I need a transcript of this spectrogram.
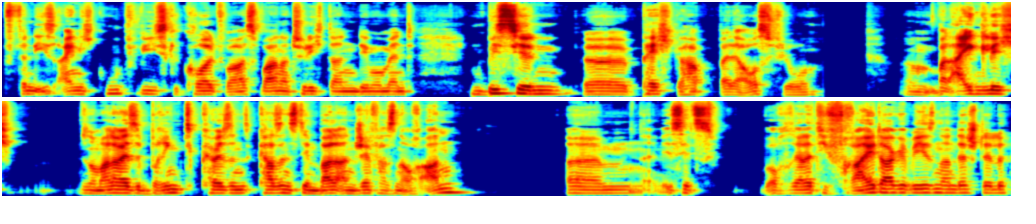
finde ich es eigentlich gut, wie es gecallt war. Es war natürlich dann in dem Moment ein bisschen äh, Pech gehabt bei der Ausführung. Ähm, weil eigentlich, normalerweise bringt Cousins, Cousins den Ball an Jefferson auch an. Ähm, ist jetzt auch relativ frei da gewesen an der Stelle.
